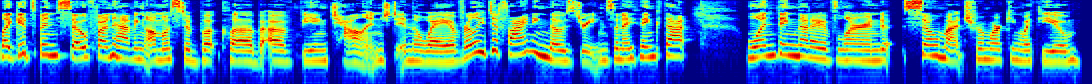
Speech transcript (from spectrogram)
like it's been so fun having almost a book club of being challenged in the way of really defining those dreams. And I think that one thing that I've learned so much from working with you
